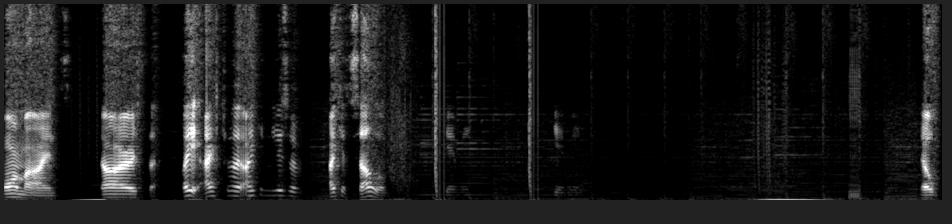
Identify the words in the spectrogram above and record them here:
More mines. No, wait, actually, I can use them. I can sell them. Gimme. Gimme. Nope.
